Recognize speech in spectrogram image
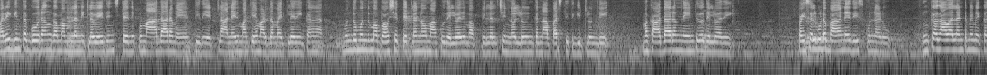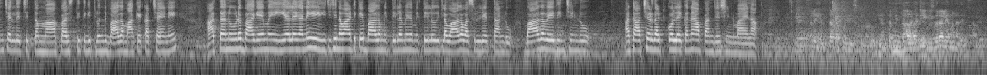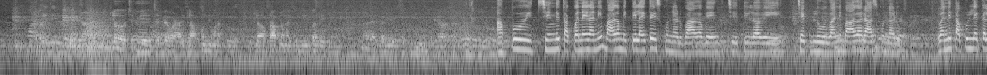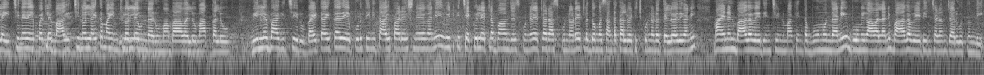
మరి ఇంత ఘోరంగా మమ్మల్ని ఇట్లా వేధించితే ఇప్పుడు మా ఆధారం ఏంటిది ఎట్లా అనేది మాకేం అర్థమవుతలేదు ఇంకా ముందు ముందు మా భవిష్యత్తు ఎట్లనో మాకు తెలియదు. మా పిల్లలు చిన్నోళ్ళు ఇంకా నా పరిస్థితి గిట్లుంది. మాకు ఆధారం ఏంటిదో తెలియదు. పైసలు కూడా బాగానే తీసుకున్నాడు. ఇంకా కావాలంటే మేము ఎక్కడి నుంచి వెళ్ళి తెచ్చిస్తాం? మా పరిస్థితి గిట్లుంది బాగా మాకే ఖర్చు అయినాయి. అతను కూడా బాగా ఏమీ ఇయ్యలే కానీ ఇచ్చిన వాటికే బాగా మిత్తిల మీద మిత్తిలు ఇట్లా బాగా వసూలు చేస్తాండు బాగా వేధించిండు. ఆ టార్చర్ తట్టుకోలేకనే ఆ పని చేసిండు మా ఆయన. అసలు ఎంత డబ్బు తీసుకున్నాడు? ఎంత మిత్తి ఈ వివరాలు ఏమన్నా తెలుసా? మీకు? ఇంట్లో చెప్పే చెప్పేవాడా? ఇట్లా అప్పు ఉంది మనకు ఇట్లా ప్రాబ్లం అవుతుంది ఇబ్బంది అవుతుంది. అప్పు ఇచ్చింది తక్కువనే కానీ బాగా మిత్తిలు అయితే వేసుకున్నాడు. బాగా బ్యాంక్ చీటీలు అవి చెక్లు ఇవన్నీ బాగా రాసుకున్నాడు. ఇవన్నీ తప్పులు లెక్కలే. ఇచ్చినది ఎప్పట్లే బాగా ఇచ్చిన వాళ్ళు అయితే మా ఇంట్లోళ్ళే ఉన్నారు. మా బావలు మా అక్కలు వీళ్ళే బాగా ఇచ్చారు బయట అయితే అది ఎప్పుడు తిని తాగి పాడేసినాయో కానీ వీటికి చెక్కులు ఎట్లా బాగుంది చేసుకున్నాడో ఎట్లా రాసుకున్నాడో ఎట్లా దొంగ సంతకాలు పెట్టించుకున్నాడో తెలియదు కానీ మా ఆయనని బాగా వేధించిండు మాకు ఇంత భూమి ఉందని భూమి కావాలని బాగా వేధించడం జరుగుతుంది.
